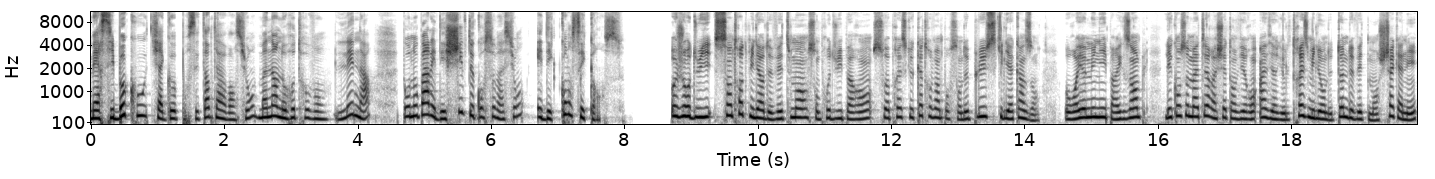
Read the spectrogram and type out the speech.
Merci beaucoup Thiago pour cette intervention. Maintenant nous retrouvons Léna pour nous parler des chiffres de consommation et des conséquences. Aujourd'hui, 130 milliards de vêtements sont produits par an, soit presque 80% de plus qu'il y a 15 ans. Au Royaume-Uni, par exemple, les consommateurs achètent environ 1,13 million de tonnes de vêtements chaque année,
